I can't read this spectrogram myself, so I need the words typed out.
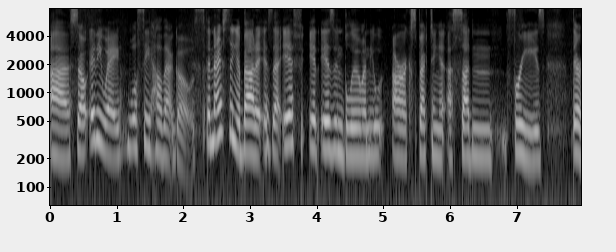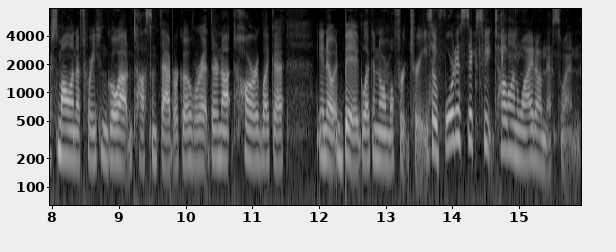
Uh, so anyway, we'll see how that goes. The nice thing about it is that if it is in bloom and you are expecting a sudden freeze, they're small enough to where you can go out and toss some fabric over it. They're not hard like a, you know, and big like a normal fruit tree. So four to six feet tall and wide on this one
